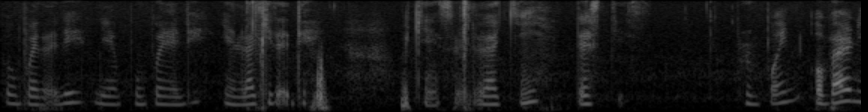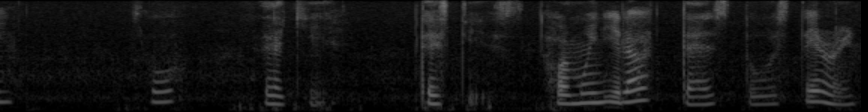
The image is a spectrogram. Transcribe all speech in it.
perempuan tak ada, yang perempuan ada, yang lelaki tak ada. Okay, so lelaki, testis. Perempuan, ovari. So, lelaki, testis. Hormon dia lah testosterone.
